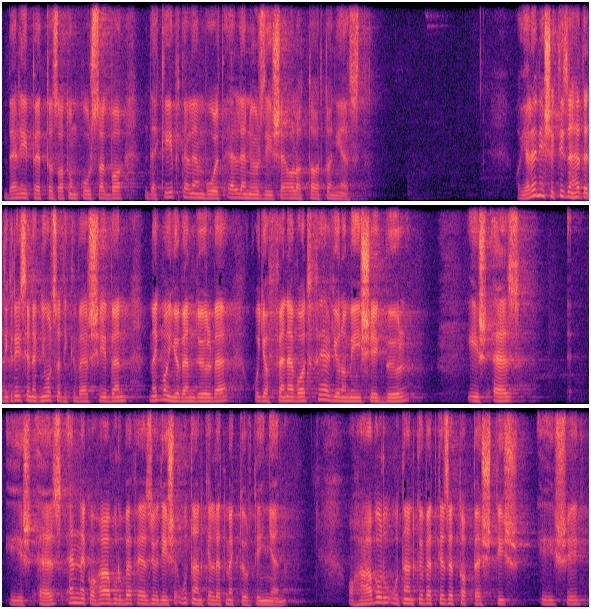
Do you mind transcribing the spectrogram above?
belépett az atomkorszakba, de képtelen volt ellenőrzése alatt tartani ezt. A jelenések 17. részének 8. versében meg van jövendőlve, hogy a fenevad feljön a mélységből, és ez, és ez ennek a háború befejeződése után kellett megtörténjen. A háború után következett a pestis, éjség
